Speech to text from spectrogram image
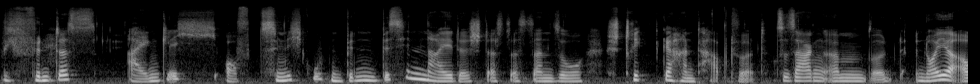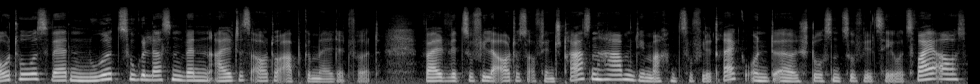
ich finde das eigentlich oft ziemlich gut und bin ein bisschen neidisch, dass das dann so strikt gehandhabt wird. Zu sagen, ähm, neue Autos werden nur zugelassen, wenn ein altes Auto abgemeldet wird, weil wir zu viele Autos auf den Straßen haben, die machen zu viel Dreck und äh, stoßen zu viel CO2 aus.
